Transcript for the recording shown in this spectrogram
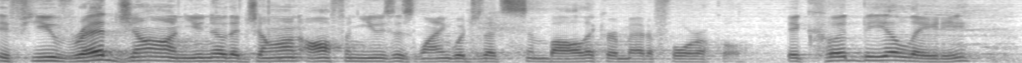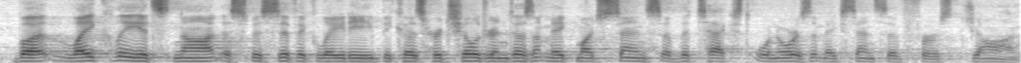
if you've read John, you know that John often uses language that's symbolic or metaphorical. It could be a lady, but likely it's not a specific lady because her children doesn't make much sense of the text, or nor does it make sense of First John.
